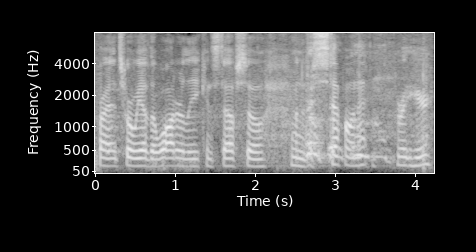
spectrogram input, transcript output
Right, it's where we have the water leak and stuff, so I'm gonna just step on it right here.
